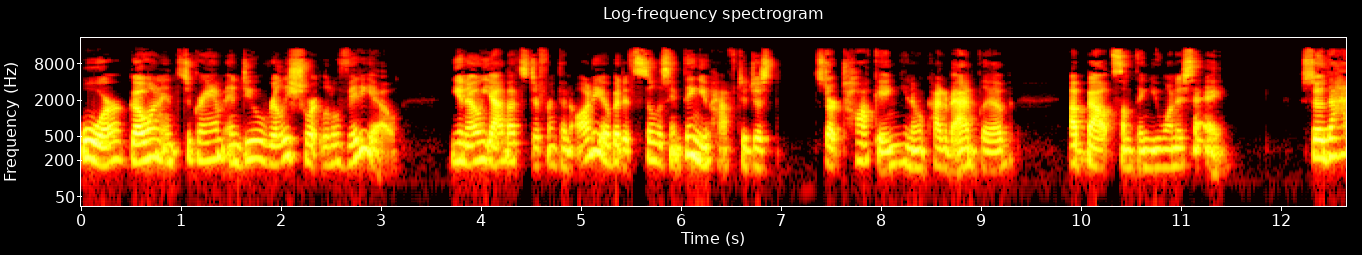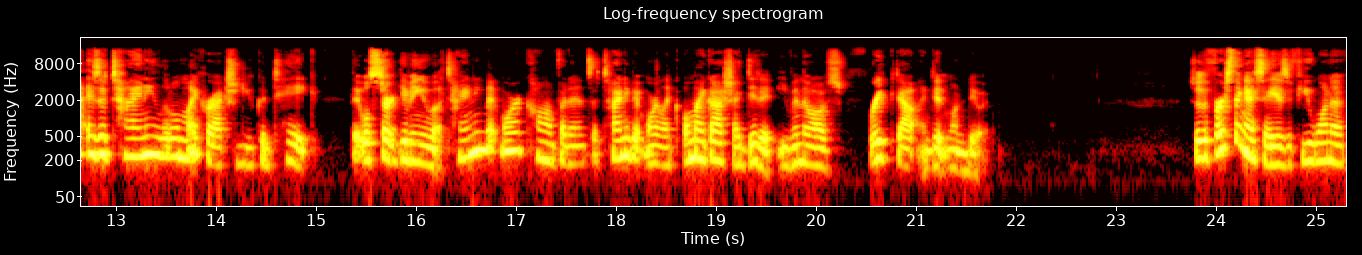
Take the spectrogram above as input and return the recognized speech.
Or go on Instagram and do a really short little video. You know, yeah, that's different than audio, but it's still the same thing. You have to just start talking, you know, kind of ad lib about something you want to say. So that is a tiny little micro action you could take that will start giving you a tiny bit more confidence, a tiny bit more like, oh my gosh, I did it, even though I was freaked out and didn't want to do it. So the first thing I say is if you want to,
